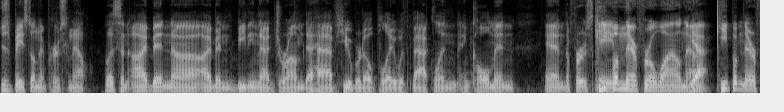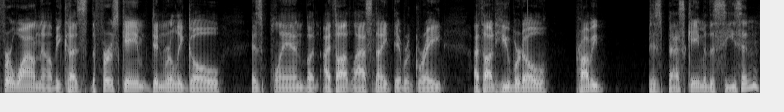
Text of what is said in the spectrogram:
just based on their personnel. Listen, I've been uh, I've been beating that drum to have Huberdeau play with Backlund and Coleman. And the first game, Keep them there for a while now. yeah, keep them there for a while now because the first game didn't really go as planned. But I thought last night they were great. I thought Huberdeau probably his best game of the season.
